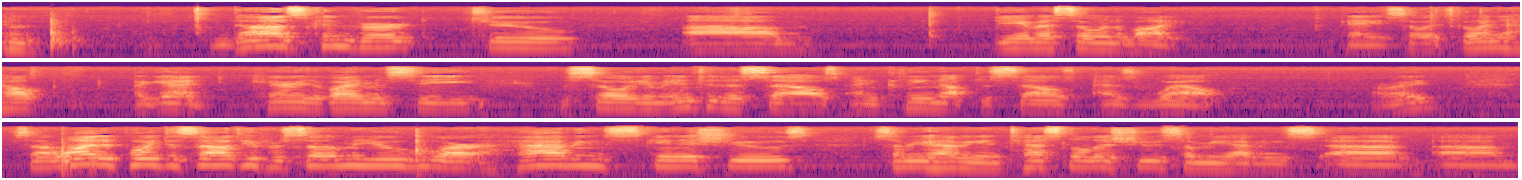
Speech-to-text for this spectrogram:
does convert to um, DMSO in the body. Okay, so it's going to help, again, carry the vitamin C, the sodium into the cells and clean up the cells as well. Alright? So I wanted to point this out to you for some of you who are having skin issues, some of you having intestinal issues, some of you having uh, um,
